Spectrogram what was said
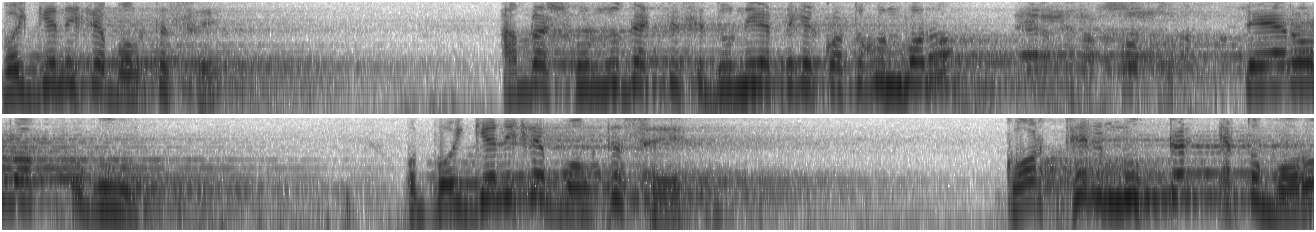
বৈজ্ঞানিকরা বলতেছে, আমরা সূর্য দেখতেছি দুনিয়া থেকে কত গুণ বড়? তেরো লক্ষ গুণ। ও বৈজ্ঞানিকরা বলতেছে গর্তের মুখটা এত বড়।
